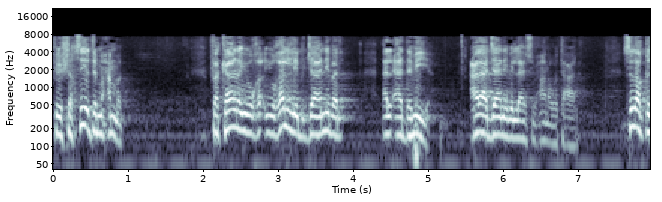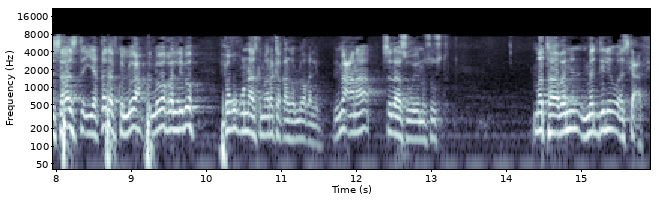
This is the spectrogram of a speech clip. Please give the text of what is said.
fii shaksiyati moxamed fa kaana yugalib jaaniba alaadamiya cala jaanib illahi subxaanaه wa tacaala sida qisaasta iyo qadafka loo loo qalibo xuquuqu naaska mararka qaarkood loo qalibo. Bimacnaa sidaas wey nusuusta ma taabanin ma dilin waa iska cafi.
